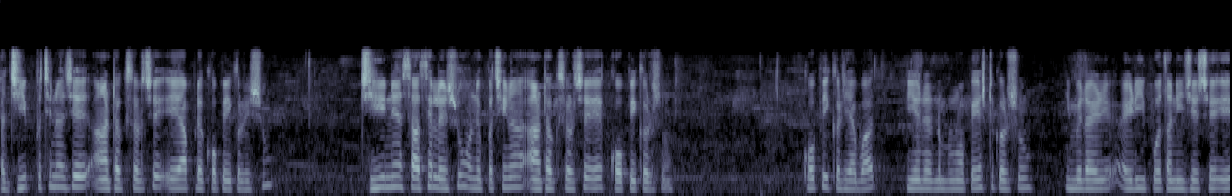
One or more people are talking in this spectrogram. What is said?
આ જી પછીના જે આઠ અક્ષર છે એ આપણે કોપી કરીશું. જીને સાથે લઈશું અને પછીના આઠ અક્ષર છે એ કોપી કરશું. કોપી કર્યા બાદ પીએનઆર નંબરમાં પેસ્ટ કરશું. ઈમેલ આઈડી પોતાની જે છે એ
